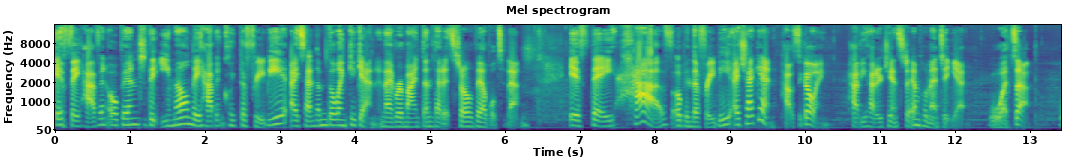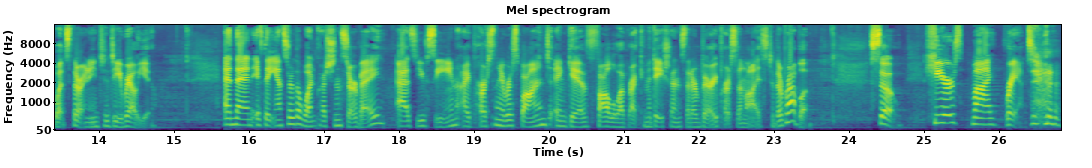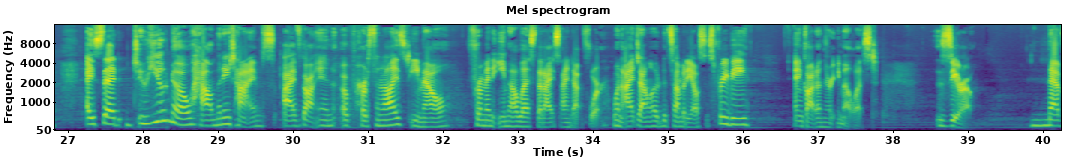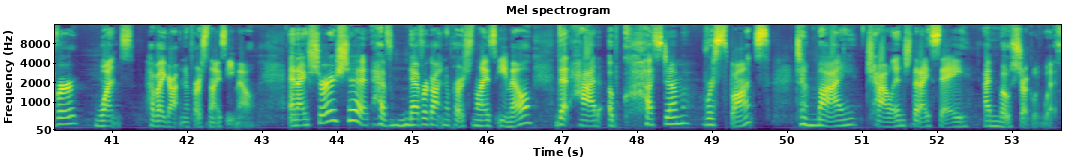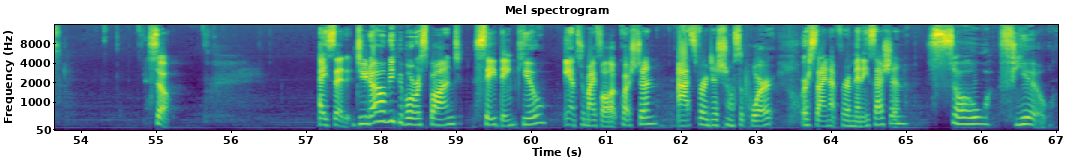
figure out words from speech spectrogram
If they haven't opened the email and they haven't clicked the freebie, I send them the link again and I remind them that it's still available to them. If they have opened the freebie, I check in. How's it going? Have you had a chance to implement it yet? What's up? What's threatening to derail you? And then if they answer the one question survey, as you've seen, I personally respond and give follow up recommendations that are very personalized to their problem. So here's my rant. I said, Do you know how many times I've gotten a personalized email from an email list that I signed up for when I downloaded somebody else's freebie and got on their email list? Zero. Never once have I gotten a personalized email. And I sure as shit have never gotten a personalized email that had a custom response to my challenge that I say I'm most struggling with. So I said, Do you know how many people respond, say thank you, answer my follow up question, ask for additional support, or sign up for a mini session? So few.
